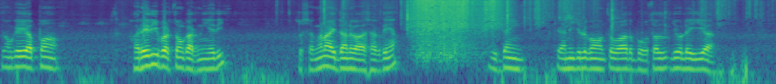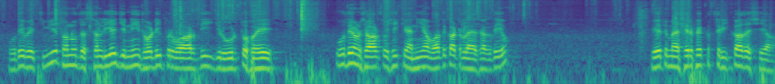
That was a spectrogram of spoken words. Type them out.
ਕਿਉਂਕਿ ਆਪਾਂ ਹਰੇ ਦੀ ਵਰਤੋਂ ਕਰਨੀ ਹੈ ਇਹਦੀ, ਤਾਂ ਸੰਘਣਾ ਇਦਾਂ ਲਗਾ ਸਕਦੇ ਆ ਇਦਾਂ ਹੀ ਕੈਨੀ 'ਚ ਲਗਾਉਣ ਤੋਂ ਬਾਅਦ ਬੋਤਲ ਜੋ ਲਈ ਆ ਉਹਦੇ ਵਿੱਚ ਵੀ ਇਹ ਤੁਹਾਨੂੰ ਦੱਸਣ ਲਈ ਜਿੰਨੀ ਤੁਹਾਡੀ ਪਰਿਵਾਰ ਦੀ ਜ਼ਰੂਰਤ ਹੋਏ, ਉਹਦੇ ਅਨੁਸਾਰ ਤੁਸੀਂ ਕੈਨੀਆਂ ਵੱਧ ਘੱਟ ਲੈ ਸਕਦੇ ਹੋ। ਇਹ ਤੇ ਮੈਂ ਸਿਰਫ ਇੱਕ ਤਰੀਕਾ ਦੱਸਿਆ।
